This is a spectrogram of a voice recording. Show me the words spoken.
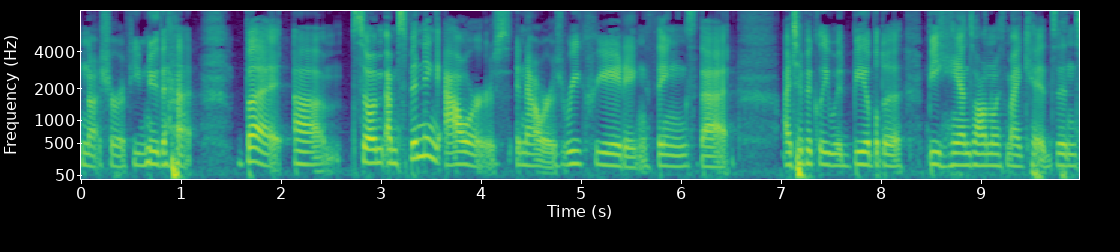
not sure if you knew that, but um, so I'm, I'm spending hours and hours recreating things that I typically would be able to be hands on with my kids and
